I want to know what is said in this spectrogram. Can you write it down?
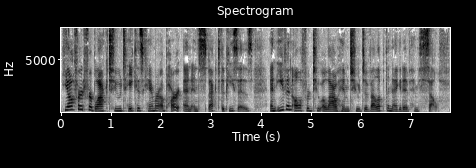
He offered for Black to take his camera apart and inspect the pieces, and even offered to allow him to develop the negative himself.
